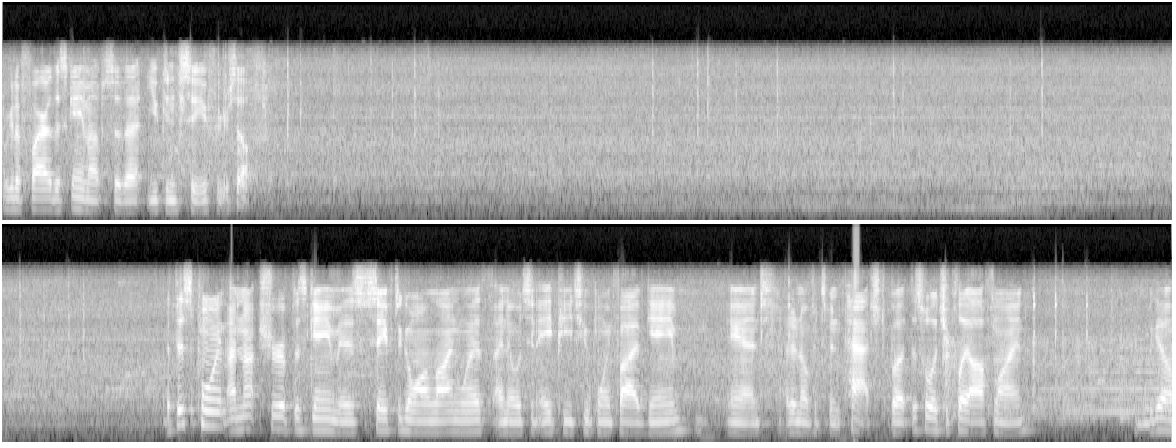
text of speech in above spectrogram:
we're going to fire this game up so that you can see for yourself. At this point, I'm not sure if this game is safe to go online with. I know it's an AP 2.5 game, and I don't know if it's been patched, but this will let you play offline. Here we go.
